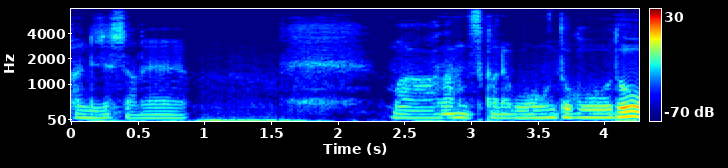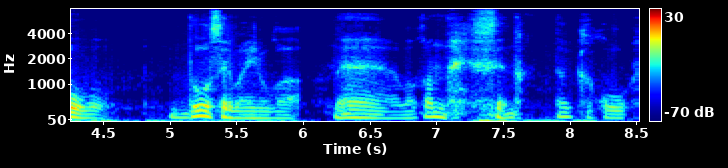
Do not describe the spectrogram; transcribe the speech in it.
感じでしたね。まあ、なんですかね、もう本当こう、どう、どうすればいいのか、ね、わかんないですね。なんかこう、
